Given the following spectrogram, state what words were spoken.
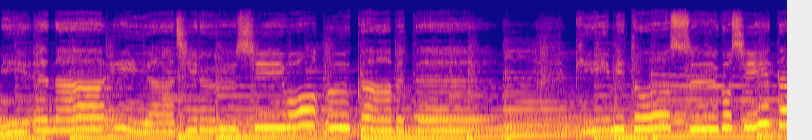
見えない矢印を浮かべて。君と過ごした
